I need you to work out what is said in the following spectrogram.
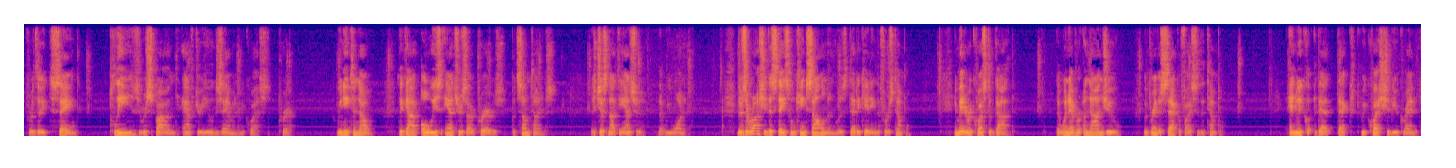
for the saying, please respond after you examine requests. Prayer. We need to know that God always answers our prayers, but sometimes it's just not the answer that we wanted. There's a Rashi that states when King Solomon was dedicating the first temple, he made a request of God that whenever a non Jew would bring a sacrifice to the temple, and that that request should be granted.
